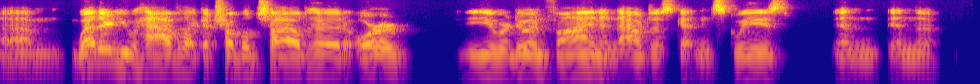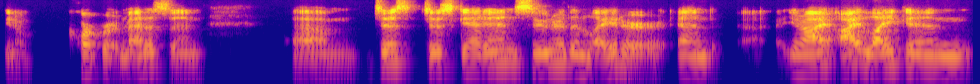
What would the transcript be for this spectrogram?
um, whether you have like a troubled childhood or you were doing fine and now just getting squeezed in in the you know corporate medicine um, just just get in sooner than later. And uh, you know i, I liken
